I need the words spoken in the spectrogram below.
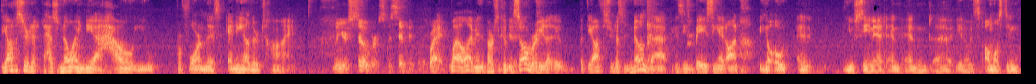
the officer has no idea how you perform this any other time. When you're sober, specifically. Right. Well, I mean, the person could be sober, he, but the officer doesn't know that because he's basing it on, you know, oh, and you've seen it, and and uh, you know, it's almost in,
